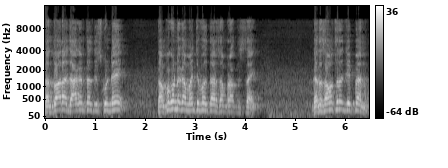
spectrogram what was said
తద్వారా జాగ్రత్తలు తీసుకుంటే తప్పకుండా మంచి ఫలితాలు సంప్రాప్తిస్తాయి. గత సంవత్సరం చెప్పాను.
